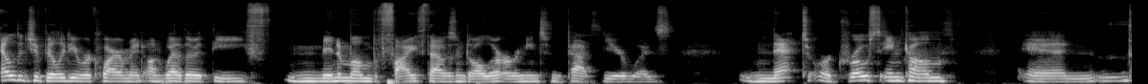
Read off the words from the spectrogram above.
eligibility requirement on whether the f- minimum $5,000 earnings from the past year was net or gross income and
